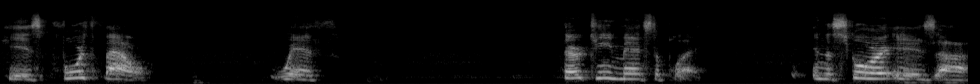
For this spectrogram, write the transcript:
his fourth foul with 13 minutes to play. And the score is uh,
